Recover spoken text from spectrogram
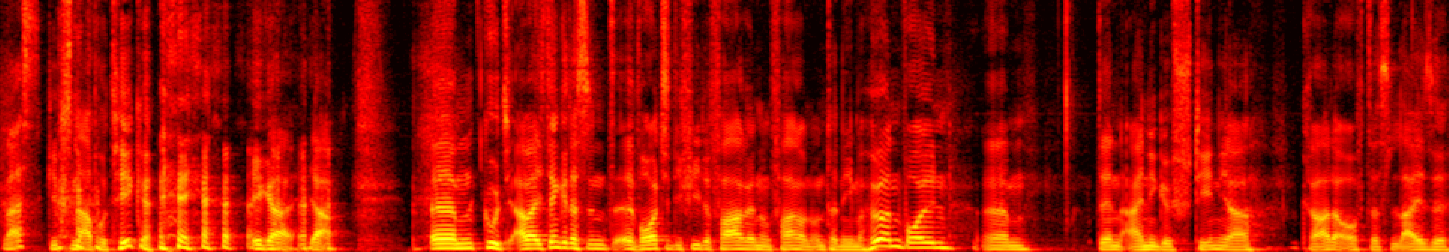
was? Gibt es eine Apotheke? Egal, ja. Ähm, gut, aber ich denke, das sind äh, Worte, die viele Fahrerinnen und Fahrer und Unternehmer hören wollen. Ähm, denn einige stehen ja gerade auf das leise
